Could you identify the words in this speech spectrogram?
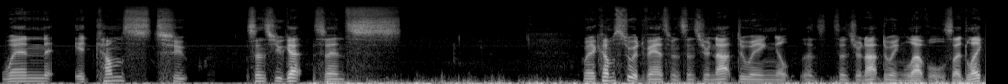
when it comes to, since you get since when it comes to advancement, since you're not doing uh, since you're not doing levels, I'd like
